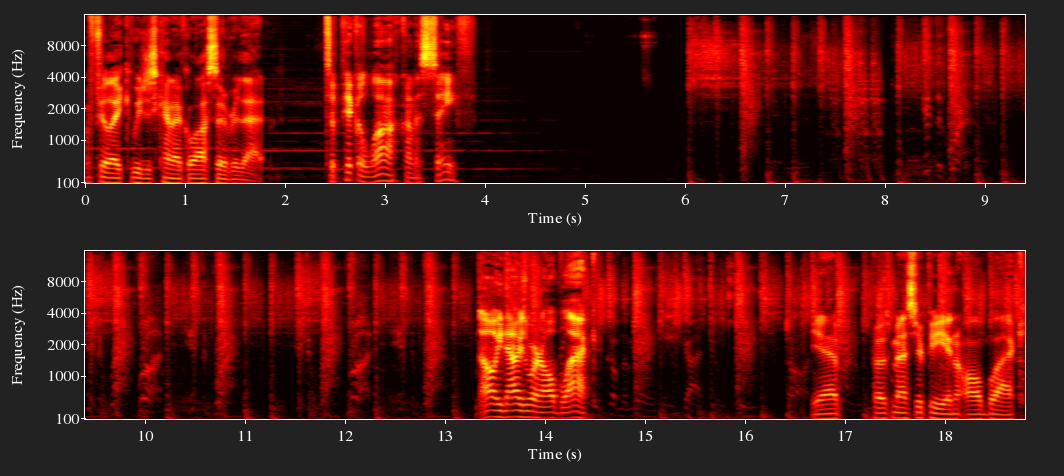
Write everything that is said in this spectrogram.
I feel like we just kind of glossed over that. To pick a lock on a safe. Oh, now he's wearing all black. Yeah, Postmaster P in all black.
